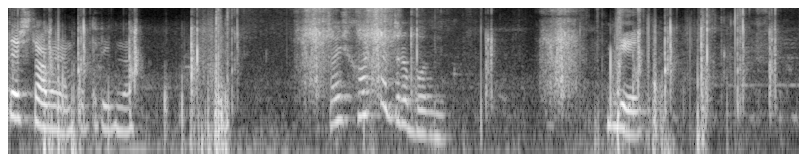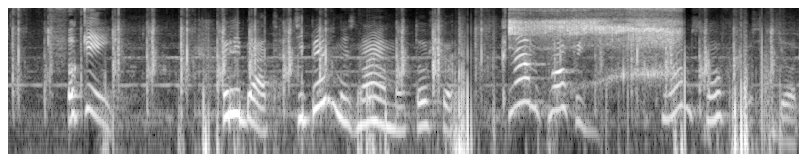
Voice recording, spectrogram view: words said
те ж саме нам потрібно. Хтось хоче дробовик? Ей. Окей. Ребят, теперь мы знаем то, что к нам снова идет. К нам снова кто-то идет.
